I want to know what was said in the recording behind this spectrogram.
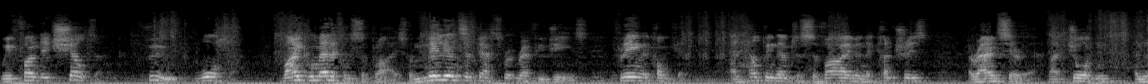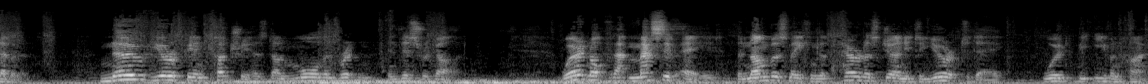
We've funded shelter, food, water, vital medical supplies for millions of desperate refugees fleeing the conflict and helping them to survive in the countries around Syria, like Jordan and Lebanon. No European country has done more than Britain in this regard. Were it not for that massive aid, the numbers making the perilous journey to Europe today would be even higher.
